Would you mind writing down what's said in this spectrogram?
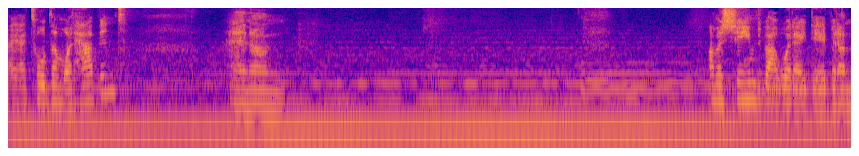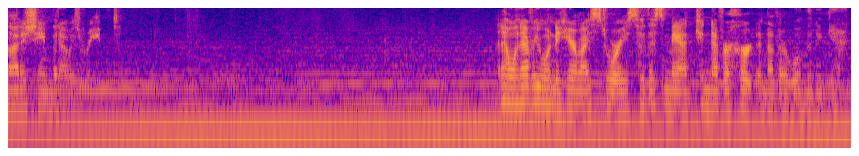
I, I told them what happened, and um, I'm ashamed about what I did, but I'm not ashamed that I was raped. And I want everyone to hear my story so this man can never hurt another woman again.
